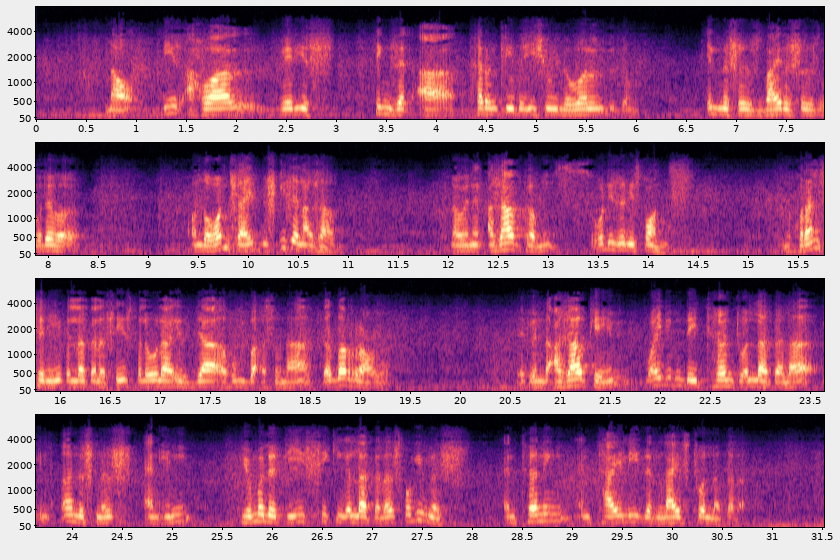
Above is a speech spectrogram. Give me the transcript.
Now, these ahwal, various things that are currently the issue in the world, the illnesses, viruses, whatever, on the one side, this is an azab. Now, when an azab comes, what is the response? In the Quran Sharif, Allah Ta'ala says, فَلَوْلَا إِذْ جَاءَهُمْ بَأْسُنَا تَضَرَّعُوا That when the azab came, why didn't they turn to Allah Ta'ala in earnestness and in humility, seeking Allah Ta'ala's forgiveness and turning entirely their lives to Allah Ta'ala?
